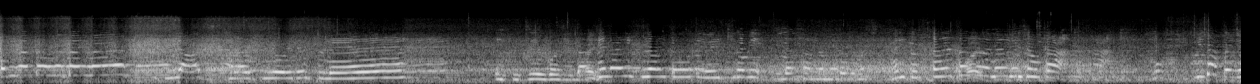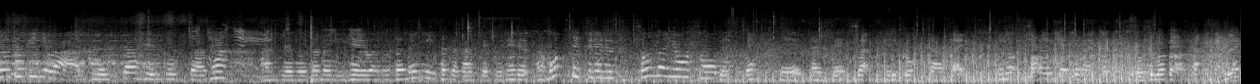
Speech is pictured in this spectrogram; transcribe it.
ありがとうございます。いや、力強いですね。F15 に負けないフライトをという意気込み、皆さんの目でもしっかりと伝わったのではないでしょうか。いざという時にはこういったヘリコプターが安全のために平和のために戦ってくれる守ってくれるそんな様子をですね、えー対戦車ヘリコプター隊この機体でご覧いただきますそしてまた、ね、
